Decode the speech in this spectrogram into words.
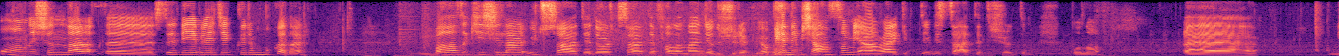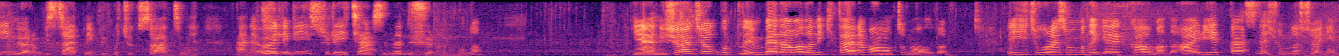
onun dışında e, size diyebileceklerim bu kadar. bazı kişiler 3 saate 4 saate falan anca düşürebiliyor. Benim şansım yaver gitti. 1 saate düşürdüm bunu. Ee, bilmiyorum bir saat mi bir buçuk saat mi? Yani öyle bir süre içerisinde düşürdüm bunu. Yani şu an çok mutluyum. Bedavadan iki tane mount'um oldu. Ve hiç uğraşmama da gerek kalmadı. Ayrıyetten size şunu da söyleyeyim.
